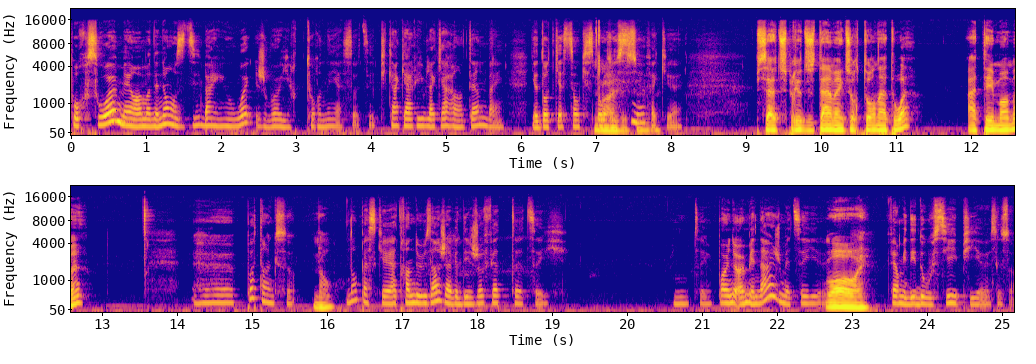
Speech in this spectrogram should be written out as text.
pour soi, mais à un moment donné, on se dit, ben ouais, je vais y retourner à ça. Puis quand arrive la quarantaine, ben il y a d'autres questions qui se posent Ouais, aussi. ça. hein, fait que, Puis ça a-tu pris du temps avant que tu retournes à toi? À tes moments? euh, pas tant que ça. Non. Non, parce qu'à 32 ans, j'avais déjà fait, tu sais, pas un, un ménage, mais tu sais, euh, Ouais, ouais. fermer des dossiers, puis euh, c'est ça.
